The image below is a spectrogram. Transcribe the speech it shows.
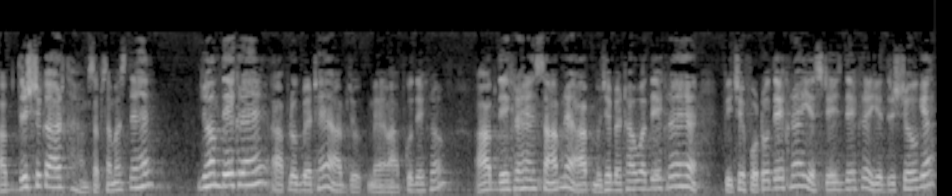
अब दृश्य का अर्थ हम सब समझते हैं। जो हम देख रहे हैं, आप लोग बैठे हैं, आप जो, मैं आपको देख रहा हूँ। आप देख रहे हैं सामने, आप मुझे बैठा हुआ देख रहे हैं, पीछे फ़ोटो देख रहे हैं, ये स्टेज देख रहे हैं, ये दृश्य हो गया।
